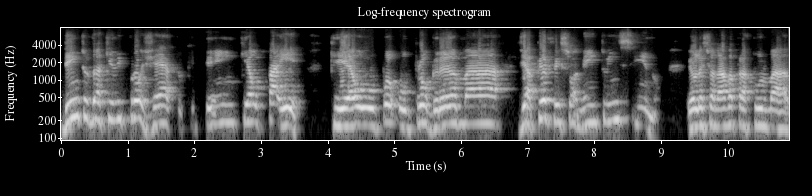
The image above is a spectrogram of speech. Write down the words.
dentro daquele projeto que tem, que é o PAE, que é o, o Programa de Aperfeiçoamento e Ensino. Eu lecionava para a turma,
